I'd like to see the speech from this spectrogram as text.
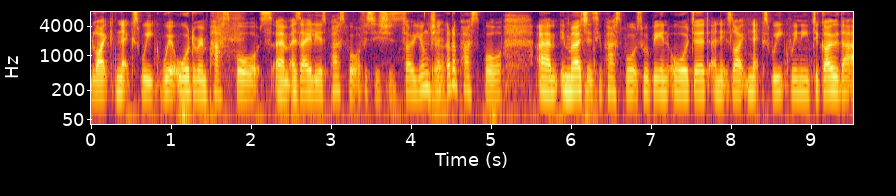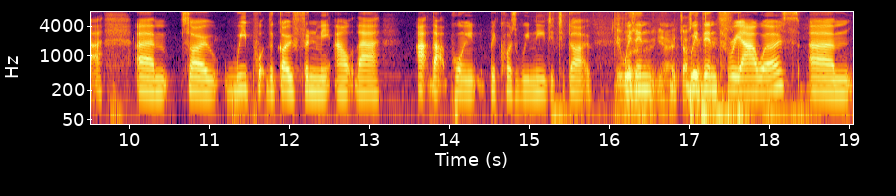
Like next week, we're ordering passports. Um, Azaylia's passport. Obviously, she's so young; she Yeah. ain't got a passport. Um, emergency passports were being ordered, and it's like next week we need to go there. Um, so we put the GoFundMe out there at that point because we needed to go. It Within yeah, within three hours, um,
